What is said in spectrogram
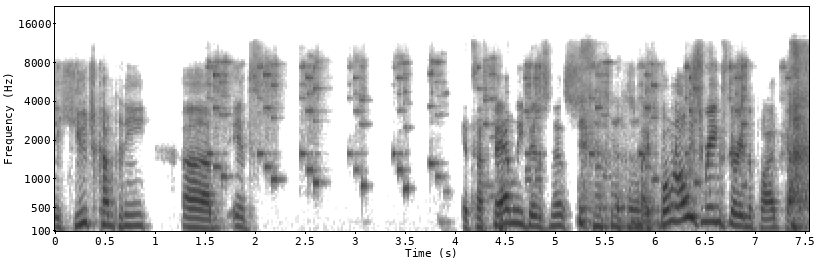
a huge company. Um, it's it's a family business. My phone always rings during the podcast.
